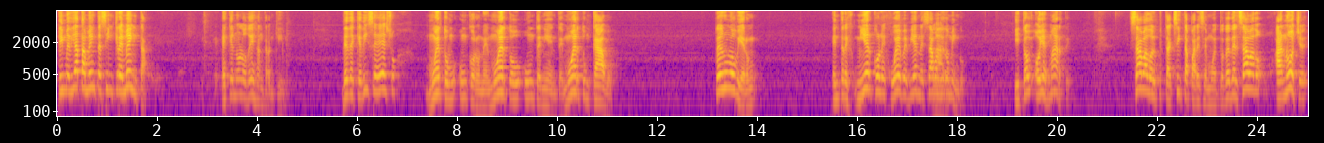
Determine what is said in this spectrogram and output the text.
que inmediatamente se incrementa. Es que no lo dejan tranquilo. Desde que dice eso, muerto un coronel, muerto un teniente, muerto un cabo, Ustedes no lo vieron entre miércoles, jueves, viernes, sábado y domingo. Y hoy es martes. Sábado el taxista aparece muerto. Desde el sábado anoche,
